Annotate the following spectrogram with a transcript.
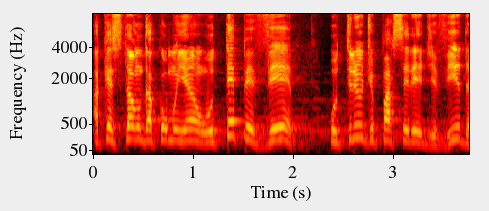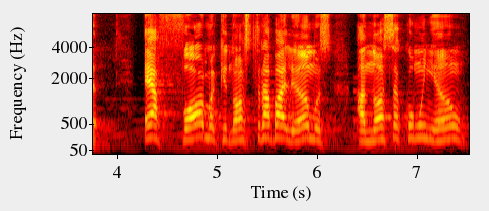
a questão da comunhão, o TPV, o trio de parceria de vida, é a forma que nós trabalhamos a nossa comunhão.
